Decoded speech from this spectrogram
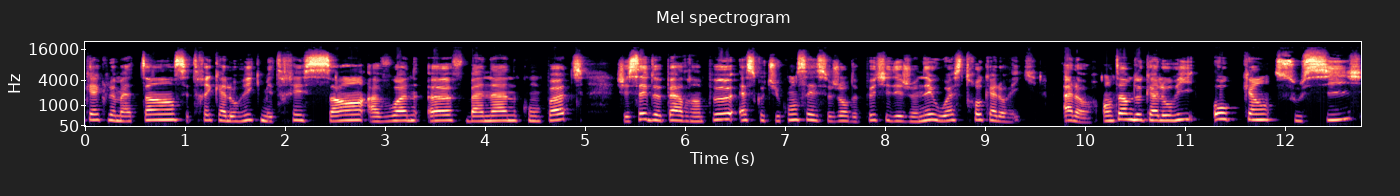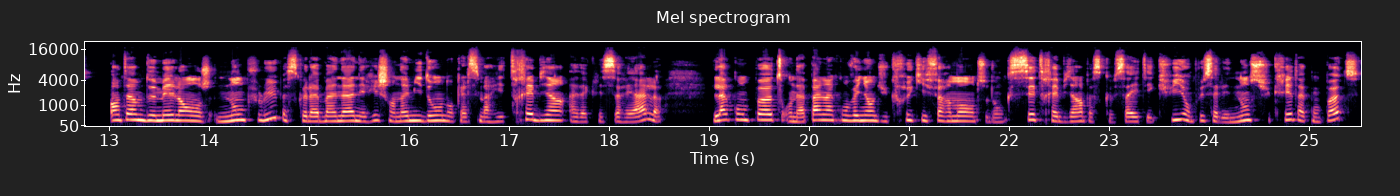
cakes le matin, c'est très calorique mais très sain, avoine, œufs, banane, compote. J'essaie de perdre un peu. Est-ce que tu conseilles ce genre de petit déjeuner ou est-ce trop calorique? Alors, en termes de calories, aucun souci. En termes de mélange, non plus, parce que la banane est riche en amidon, donc elle se marie très bien avec les céréales. La compote, on n'a pas l'inconvénient du cru qui fermente, donc c'est très bien parce que ça a été cuit. En plus, elle est non sucrée, ta compote.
